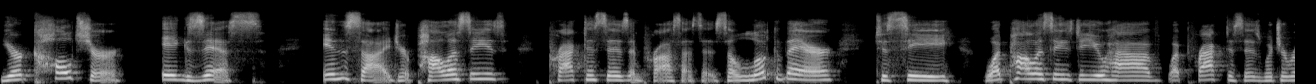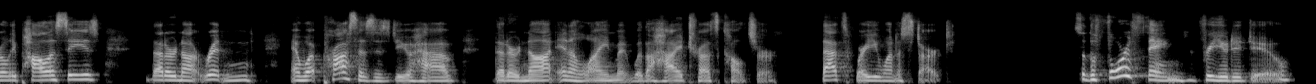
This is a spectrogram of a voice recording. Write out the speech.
your culture exists inside your policies, practices, and processes. So look there to see what policies do you have, what practices, which are really policies that are not written, and what processes do you have that are not in alignment with a high trust culture? That's where you want to start. So, the fourth thing for you to do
